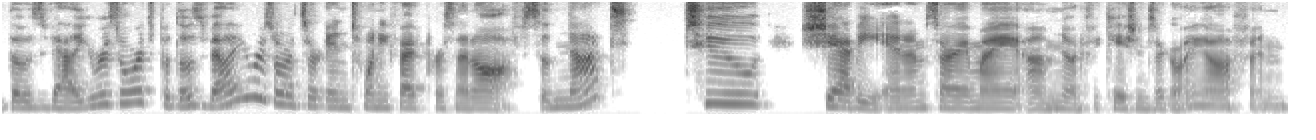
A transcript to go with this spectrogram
those value resorts, but those value resorts are in 25% off. So not too shabby. And I'm sorry, my um, notifications are going off and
